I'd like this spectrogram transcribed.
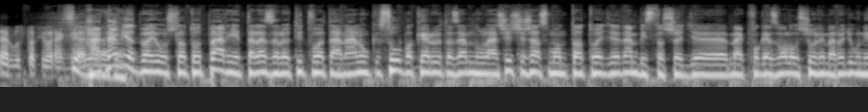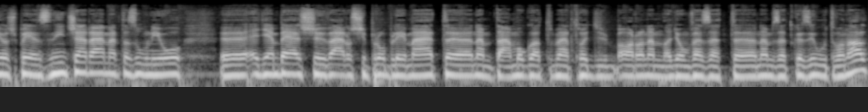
Szervusztok, jó reggelt! Hát nem jött be a jóslatot, pár héttel ezelőtt itt voltál nálunk, szóba került az m 0 is, és azt mondtad, hogy nem biztos, hogy meg fog ez valósulni, mert hogy uniós pénz nincsen rá, mert az unió egy ilyen belső városi problémát nem támogat, mert hogy arra nem nagyon vezet nemzetközi útvonal.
